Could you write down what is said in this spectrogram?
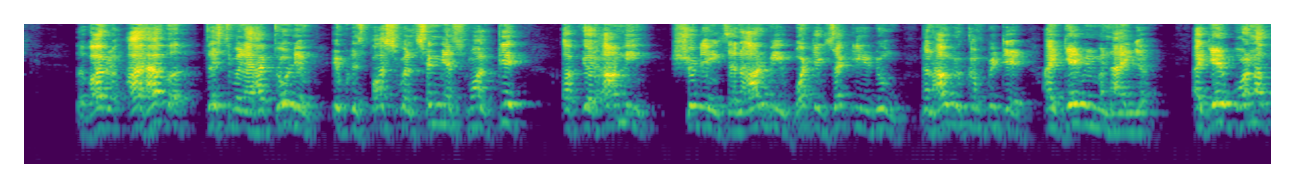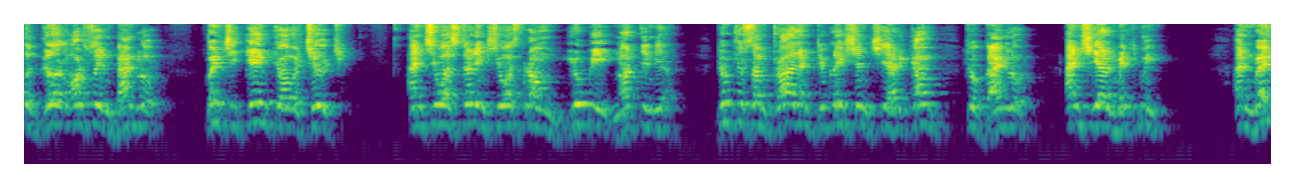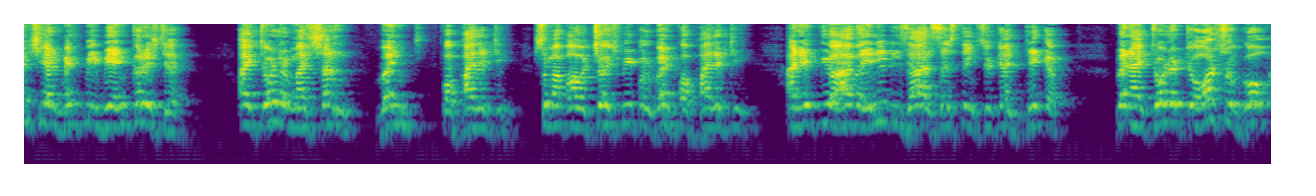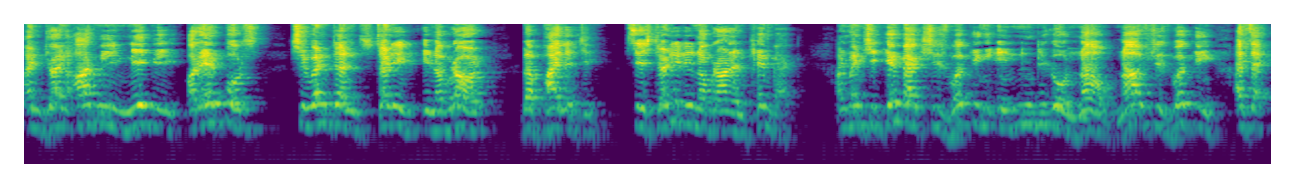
The Bible, I have a testimony. I have told him, if it is possible, send me a small clip of your army shootings and army, what exactly you do and how you competed. I gave him an idea. I gave one of the girl also in Bangalore when she came to our church and she was studying. She was from UP, North India. Due to some trial and tribulation, she had come to Bangalore and she had met me. And when she had met me, we encouraged her. I told her my son went for piloting. Some of our church people went for piloting. And if you have any desire, such things you can take up. When I told her to also go and join Army, Navy or Air Force, she went and studied in abroad the piloting. She studied in abroad and came back. And when she came back, she's working in Indigo now. Now she's working as a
